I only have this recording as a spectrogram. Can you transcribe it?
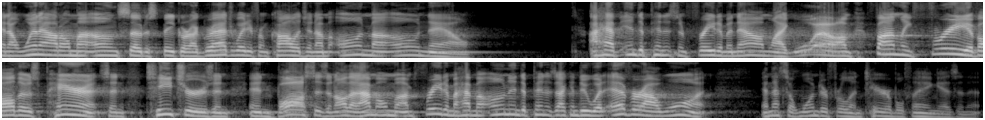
and I went out on my own, so to speak, or I graduated from college and I'm on my own now, I have independence and freedom, and now I'm like, well, I'm finally free of all those parents and teachers and, and bosses and all that. I'm on my I'm freedom. I have my own independence. I can do whatever I want. And that's a wonderful and terrible thing, isn't it?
